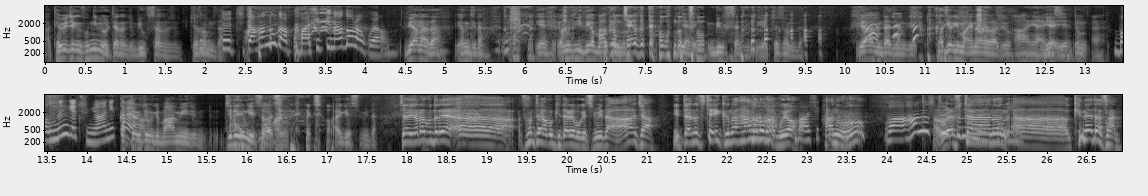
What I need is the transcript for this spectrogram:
아, 대외적인 손님이 올 때는 좀 미국산으로 좀 죄송합니다. 근데 진짜 한우가 맛있긴 하더라고요. 미안하다, 영진아. 예, 영진 네가 먹었던 아, 그럼 거. 제가 그때 먹은 예, 것도. 미국산. 예, 죄송합니다. 미안합니다. 좀 가격이 많이 나가가지고. 아, 예, 예, 알겠습니다. 예, 좀 예. 먹는 게 중요하니까요. 갑자기 좀 이렇게 마음이 좀 찌르는 게 아이, 있어가지고. 뭐, 그렇죠. 알겠습니다. 자, 여러분들의 아, 선택 한번 기다려 보겠습니다. 자, 일단은 스테이크는 한우로 가고요. 아, 맛있겠다. 한우. 와 한우 아, 스테이크는 랩스타는 거의- 아, 캐나다산.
